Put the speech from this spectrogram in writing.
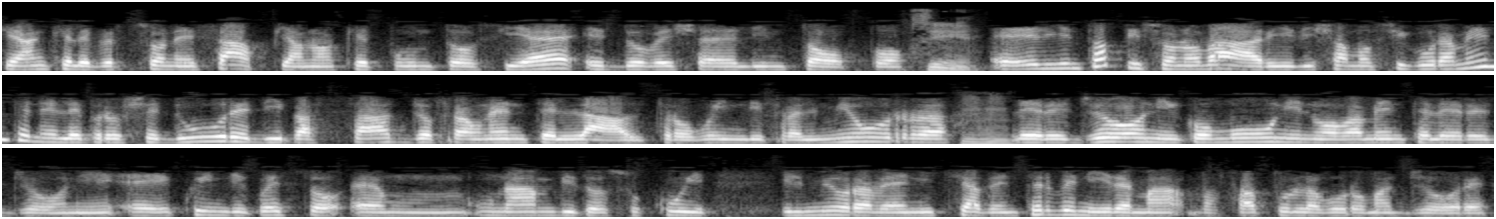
che anche le persone sappiano a che punto si è e dove c'è l'intoppo. Sì. Eh, gli intoppi sono vari, diciamo, sicuramente nelle procedure di passaggio fra un ente e l'altro, quindi fra il MIUR, mm-hmm. le regioni, i comuni, nuovamente le regioni e quindi questo è un, un ambito su cui il MIUR aveva iniziato a intervenire ma va fatto un lavoro maggiore.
